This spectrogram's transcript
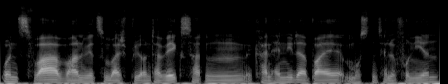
Und zwar waren wir zum Beispiel unterwegs, hatten kein Handy dabei, mussten telefonieren.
